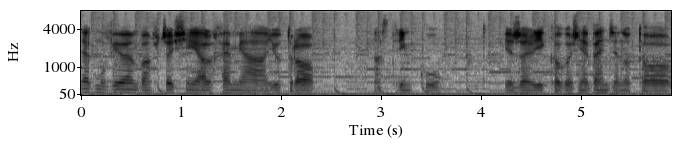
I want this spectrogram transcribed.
jak mówiłem wam wcześniej, alchemia jutro na streamku. Jeżeli kogoś nie będzie, no to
